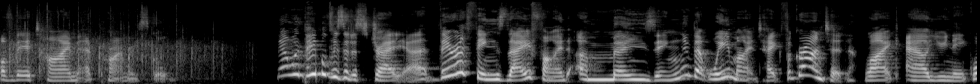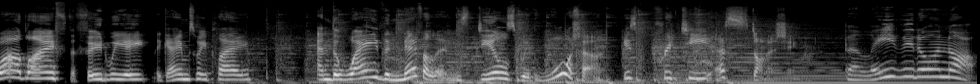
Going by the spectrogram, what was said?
of their time at primary school. Now, when people visit Australia, there are things they find amazing that we might take for granted, like our unique wildlife, the food we eat, the games we play. And the way the Netherlands deals with water is pretty astonishing. Believe it or not.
